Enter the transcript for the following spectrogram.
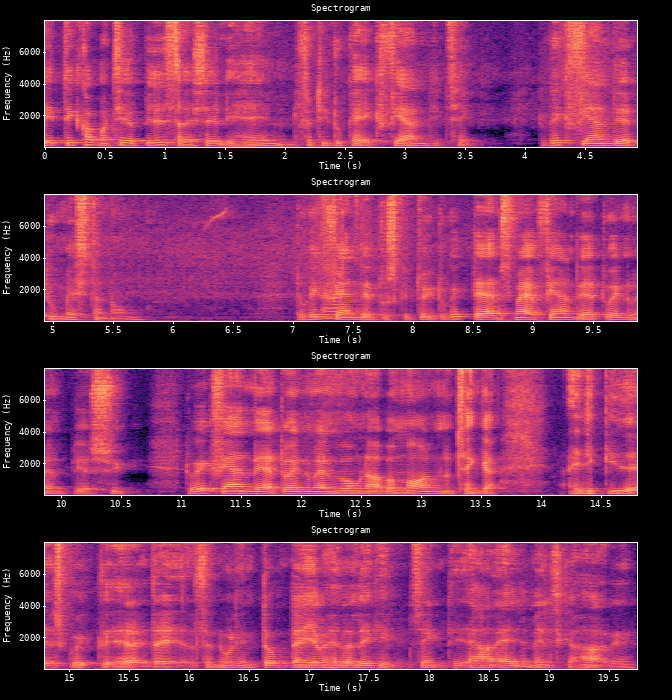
det, det kommer til at bide sig selv i halen, fordi du kan ikke fjerne de ting. Du kan ikke fjerne det, at du mister nogen. Du kan ikke Nej. fjerne det, at du skal dø. Du kan ikke der, fjerne det, at du indimellem bliver syg. Du kan ikke fjerne det, at du indimellem vågner op om morgenen og tænker, ej, det gider jeg sgu ikke det her i dag. Altså, nu er det en dum dag. Jeg vil hellere ligge i min seng. Det har, alle mennesker har det.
